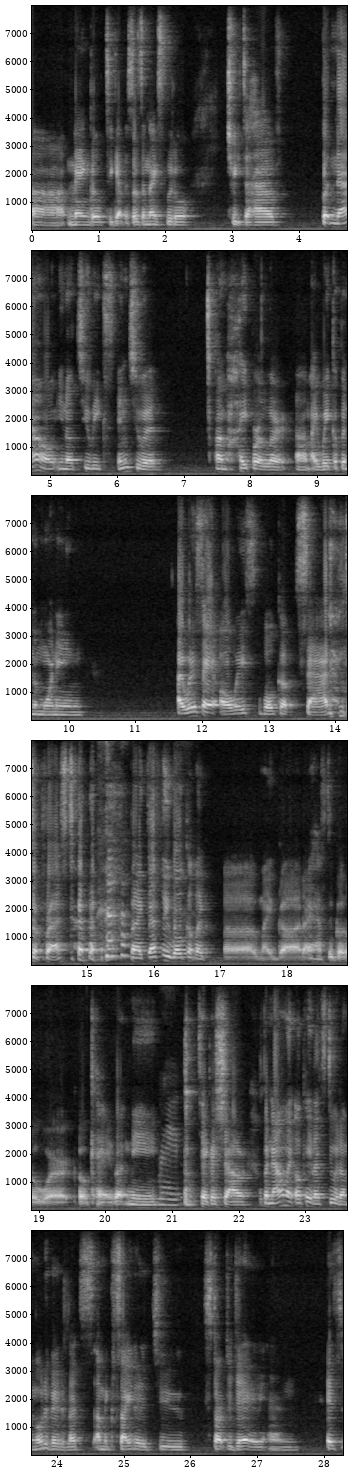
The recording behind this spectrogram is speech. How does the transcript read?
uh, mango together. So it's a nice little treat to have. But now, you know, two weeks into it, I'm hyper alert. Um, I wake up in the morning. I wouldn't say I always woke up sad and depressed, but I definitely woke up like, oh my God, I have to go to work. Okay, let me Right. take a shower. But now I'm like, okay, let's do it. I'm motivated. Let's. I'm excited to start the day, and it's.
